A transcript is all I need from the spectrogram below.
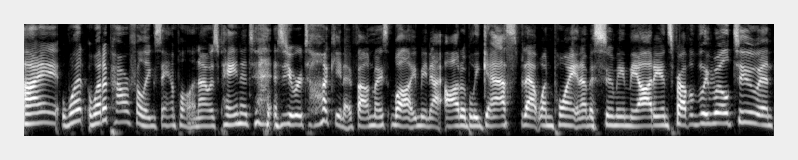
I what what a powerful example. And I was paying attention as you were talking. I found my well, I mean, I audibly gasped at one point, and I'm assuming the audience probably will too. And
